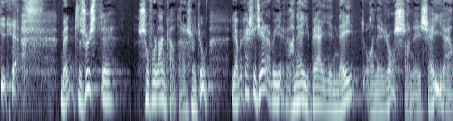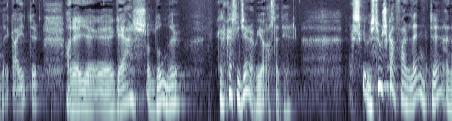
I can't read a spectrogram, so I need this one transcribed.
ja. Men til sørste, så forlangt av det her, du, ja, men hva skal gjøre vi? Han er i bæg i neit, og han er i ross, han er i seie, han er i geiter, han er i eh, gæs og dunner. Hva skal gjøre vi alt det der? Hvis du skaffar lente, en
